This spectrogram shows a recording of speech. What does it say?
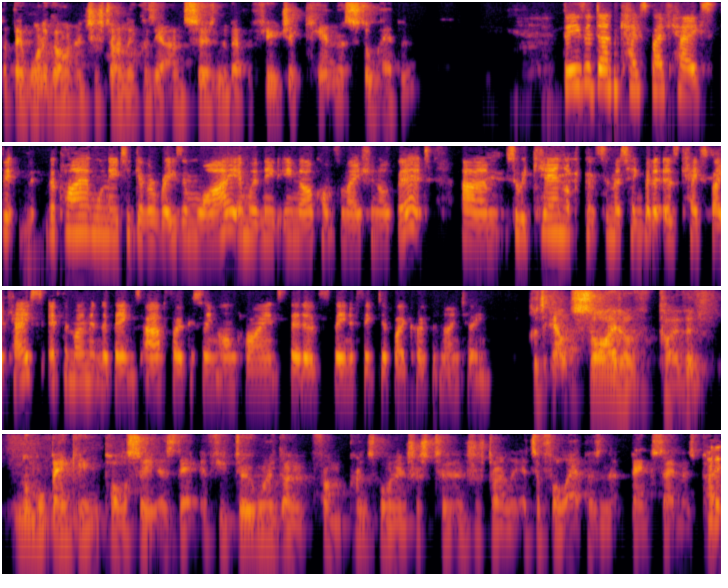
but they want to go on interest only because they're uncertain about the future, can this still happen? These are done case by case. The, the client will need to give a reason why and would need email confirmation of that. Um, so we can look at submitting, but it is case by case. At the moment, the banks are focusing on clients that have been affected by COVID 19. Because outside of COVID, normal banking policy is that if you do want to go from principal and interest to interest only, it's a full app, isn't it? Bank statements, pay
